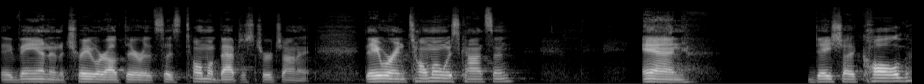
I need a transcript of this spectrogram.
a van and a trailer out there that says Tomah Baptist Church on it. They were in Tomah, Wisconsin, and Daisha called,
